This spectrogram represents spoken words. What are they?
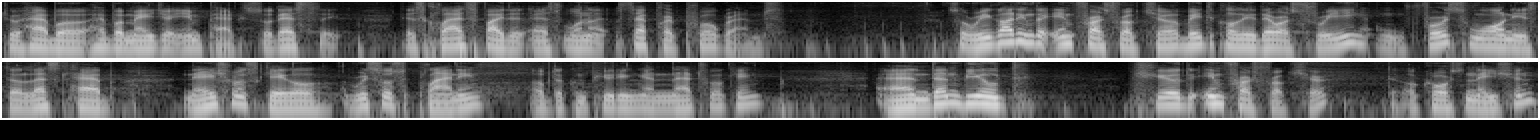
to have a, have a major impact. So that's, that's classified as one separate programs. So regarding the infrastructure, basically there are three. First one is the let's have national scale resource planning of the computing and networking, and then build shared infrastructure across the nation,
